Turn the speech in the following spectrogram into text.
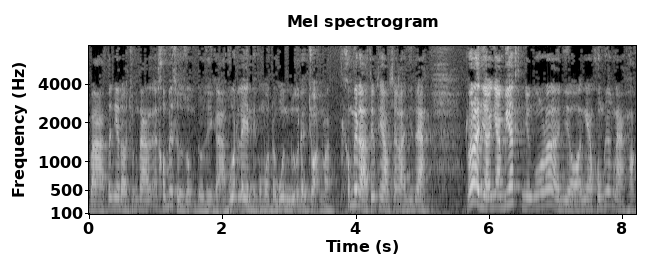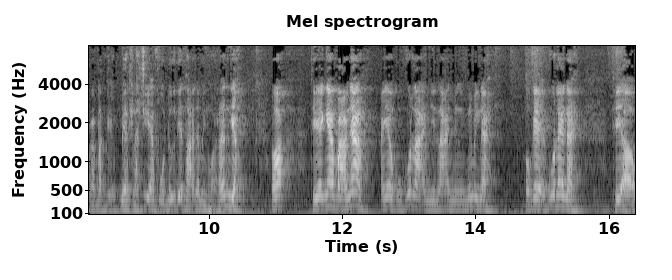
Và tất nhiên là chúng ta sẽ không biết sử dụng kiểu gì cả. Vuốt lên thì có một đống ngôn ngữ để chọn và không biết là tiếp theo sẽ là như thế nào. Rất là nhiều anh em biết nhưng cũng rất là nhiều anh em không biết là hoặc là đặc biệt là chị em phụ nữ điện thoại cho mình hỏi rất nhiều. Đó thì anh em vào nhá. Anh em cùng vuốt lại nhìn lại với mình này. Ok vuốt lên này. Thì ở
